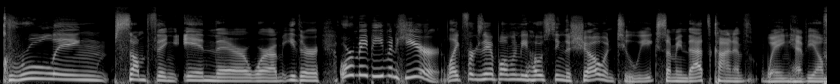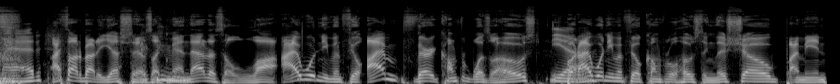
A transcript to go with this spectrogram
grueling something in there where I'm either, or maybe even here. Like for example, I'm going to be hosting the show in two weeks. I mean, that's kind of weighing heavy on my head. I thought about it yesterday. I was like, man, that is a lot. I wouldn't even feel. I'm very comfortable as a host, Yeah. but I wouldn't even feel comfortable hosting this show. I mean,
